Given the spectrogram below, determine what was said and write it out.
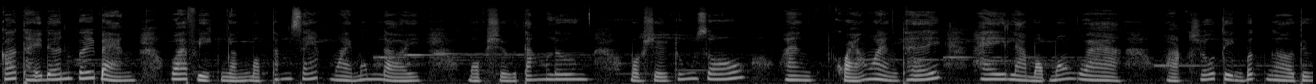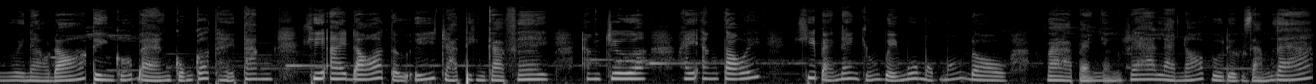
có thể đến với bạn qua việc nhận một tấm xét ngoài mong đợi một sự tăng lương một sự trúng số hoàn khoản hoàn thế hay là một món quà hoặc số tiền bất ngờ từ người nào đó. Tiền của bạn cũng có thể tăng khi ai đó tự ý trả tiền cà phê, ăn trưa hay ăn tối. Khi bạn đang chuẩn bị mua một món đồ và bạn nhận ra là nó vừa được giảm giá.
